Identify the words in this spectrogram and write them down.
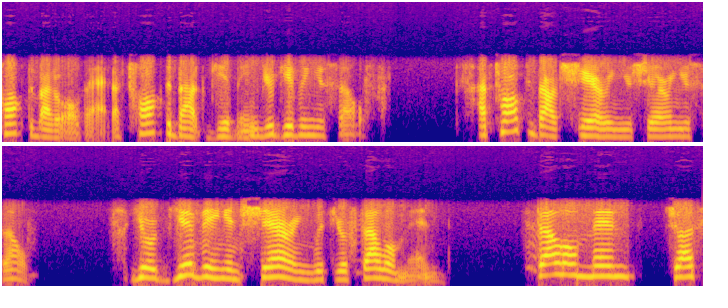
talked about all that. I've talked about giving. You're giving yourself. I've talked about sharing. You're sharing yourself. You're giving and sharing with your fellow men. Fellow men just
